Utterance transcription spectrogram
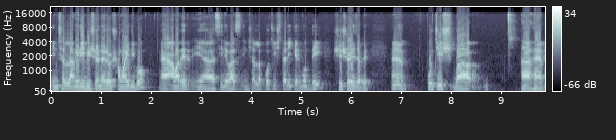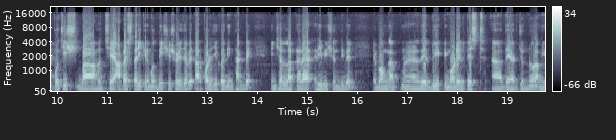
ইনশাল্লাহ আমি রিভিশনেরও সময় দিব। আমাদের সিলেবাস ইনশাল্লাহ পঁচিশ তারিখের মধ্যেই শেষ হয়ে যাবে। হ্যাঁ পঁচিশ বা হ্যাঁ পঁচিশ বা হচ্ছে আঠাশ তারিখের মধ্যেই শেষ হয়ে যাবে। তারপরে যে কয়দিন থাকবে, ইনশাল্লাহ আপনারা রিভিশন দিবেন। এবং আপনাদের দুই একটি মডেল টেস্ট দেওয়ার জন্য আমি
